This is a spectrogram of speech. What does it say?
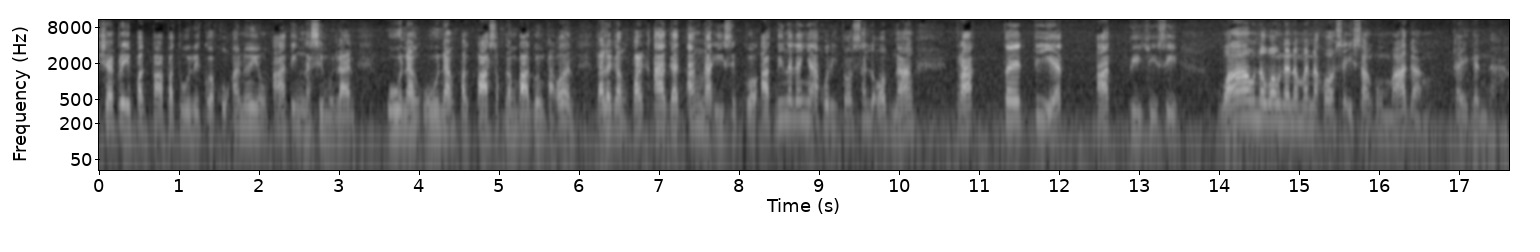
Syempre ipagpapatuloy ko kung ano yung ating nasimulan. Unang-unang pagpasok ng bagong taon. Talagang park agad ang naisip ko at dinala niya ako rito sa loob ng track 30th at PGC. Wow na wow na naman ako sa isang umagang kay ganda.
